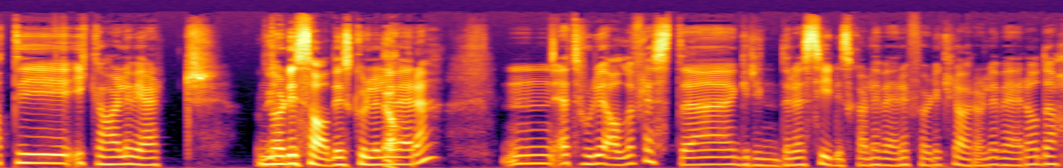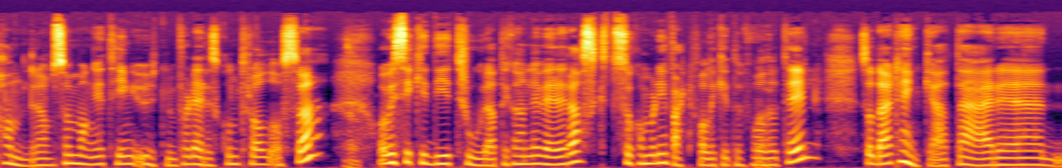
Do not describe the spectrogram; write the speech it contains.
At de ikke har levert når de sa de skulle levere. Mm, jeg tror de aller fleste gründere sier de skal levere før de klarer å levere, og det handler om så mange ting utenfor deres kontroll også. Ja. Og hvis ikke de tror at de kan levere raskt, så kommer de i hvert fall ikke til å få Nei. det til. Så der tenker jeg at det er eh,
